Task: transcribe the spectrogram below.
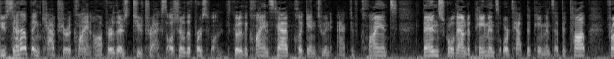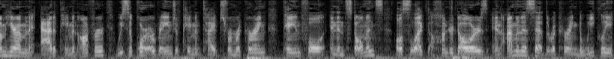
To set up and capture a client offer, there's two tracks. I'll show the first one. Let's go to the Clients tab, click into an active client, then scroll down to Payments or tap the Payments at the top. From here, I'm going to add a payment offer. We support a range of payment types from recurring, pay in full, and installments. I'll select $100 and I'm going to set the recurring to weekly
